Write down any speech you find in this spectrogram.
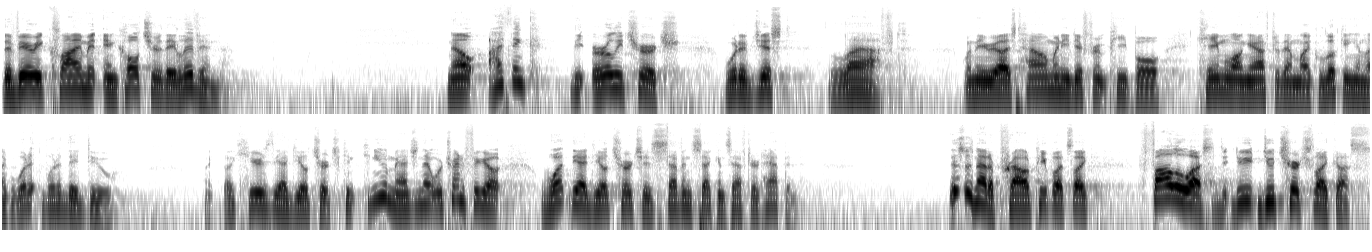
the very climate and culture they live in. Now, I think the early church would have just laughed when they realized how many different people came along after them, like looking and like, what, what did they do? Like, like here's the ideal church. Can, can you imagine that? We're trying to figure out what the ideal church is seven seconds after it happened. This was not a proud people It's like, follow us, do, do church like us,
